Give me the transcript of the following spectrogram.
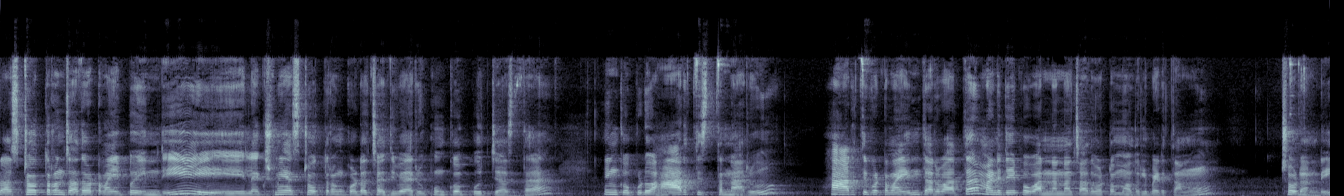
ఇప్పుడు అష్టోత్తరం చదవటం అయిపోయింది. లక్ష్మీ అష్టోత్తరం కూడా చదివారు కుంకుమ పూజ చేస్తా. ఇంకొప్పుడు హారతి ఇస్తున్నారు. హారతి ఇవ్వటం అయిన తర్వాత మణిదీప వర్ణన చదవటం మొదలు పెడతాము. చూడండి.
